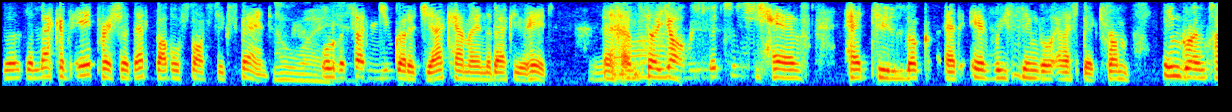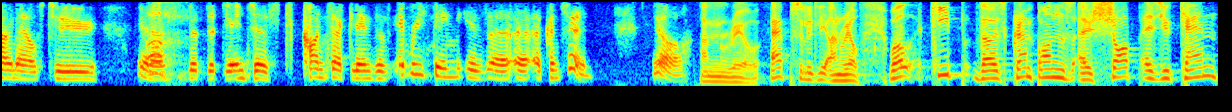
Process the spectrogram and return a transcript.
the, the lack of air pressure, that bubble starts to expand. No way. All of a sudden, you've got a jackhammer in the back of your head. Um, so, yeah, we literally have had to look at every single aspect, from ingrown toenails to you know, Oh. the, the dentist, contact lenses. Everything is a, a, a concern. Yeah. Unreal. Absolutely unreal. Well, keep those crampons as sharp as you can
